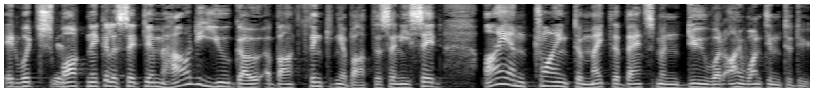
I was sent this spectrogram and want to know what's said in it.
in which yes. Mark Nicholas said to him, How do you go about thinking about this? And he said, I am trying to make the batsman do what I want him to do.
